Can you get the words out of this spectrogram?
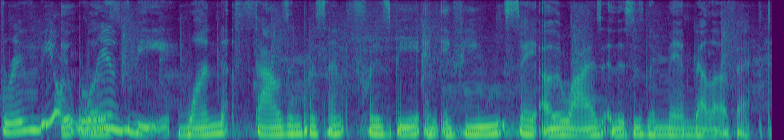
frisbee or It was- frisbee? 1000% frisbee. And if you say otherwise, this is the Mandela effect.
